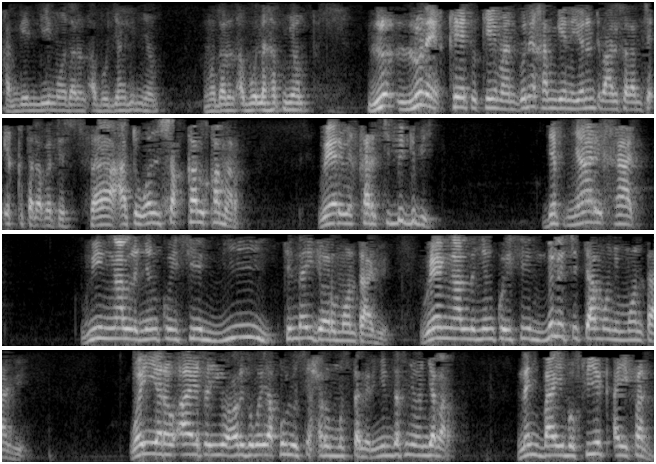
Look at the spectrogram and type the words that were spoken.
خم قيل لي مودالون أبو جهل نيوم مودالون أبو لهب نيوم لوني قيتو كيمان قوني خم قيل يننتبع عليه السلام اقتربت الساعة وانشق القمر. ويروي قرش بقبي def ñaari xaj mi ngal ñu koy seen ni ci nday jor montage wi we ngal ñu koy seen nele ci chamoñu montage wi way yaraw ayatan yu'ridu wa yaqulu sihrun mustamir ñun daf ñoo njabar nañ bàyyi ba fii ak ay fan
